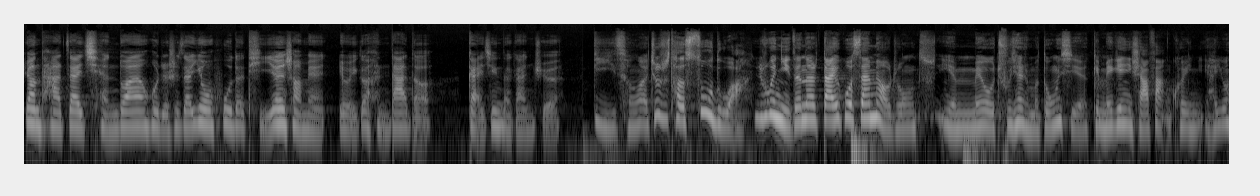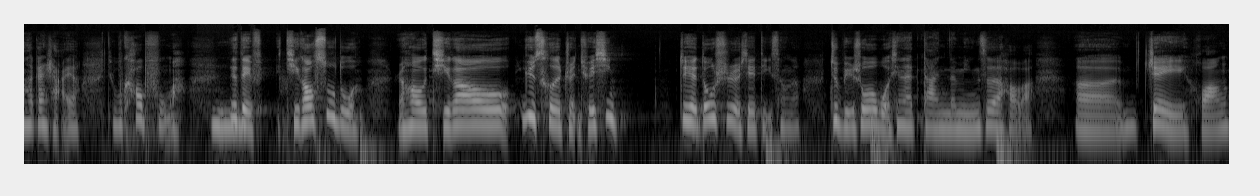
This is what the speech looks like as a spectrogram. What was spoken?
让它在前端或者是在用户的体验上面有一个很大的改进的感觉？底层啊，就是它的速度啊。如果你在那儿待过三秒钟，也没有出现什么东西，给没给你啥反馈，你还用它干啥呀？就不靠谱嘛。就得提高速度，然后提高预测的准确性，这些都是些底层的。就比如说我现在打你的名字，好吧，呃，J 黄。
